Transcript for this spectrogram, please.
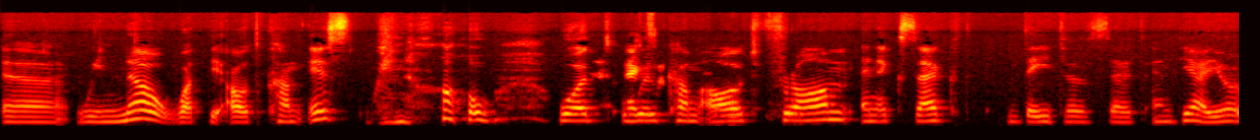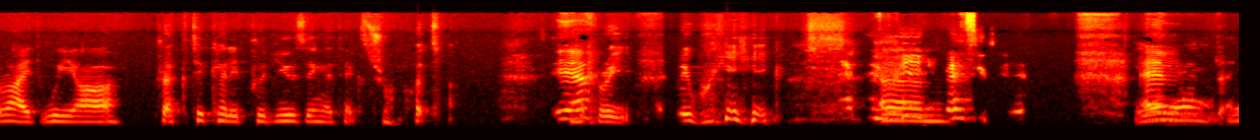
uh, we know what the outcome is. We know what exactly. will come out from an exact data set. And yeah you're right. We are practically producing a text robot yeah. every, every week. Um, and yeah.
